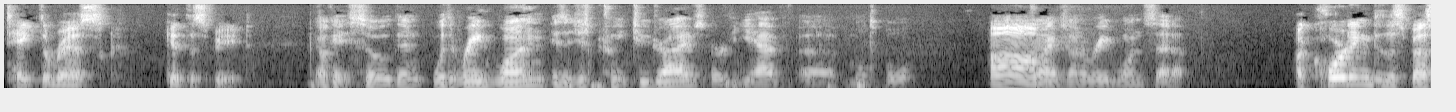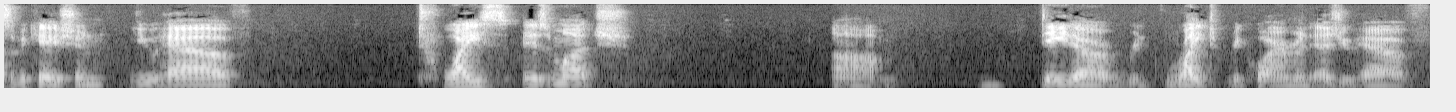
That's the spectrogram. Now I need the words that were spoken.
take the risk, get the speed. Okay, so then with a RAID 1, is it just between two drives, or could you have uh, multiple um, drives on a RAID 1 setup? According to the specification, you have twice as much um, data re- write requirement as you have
